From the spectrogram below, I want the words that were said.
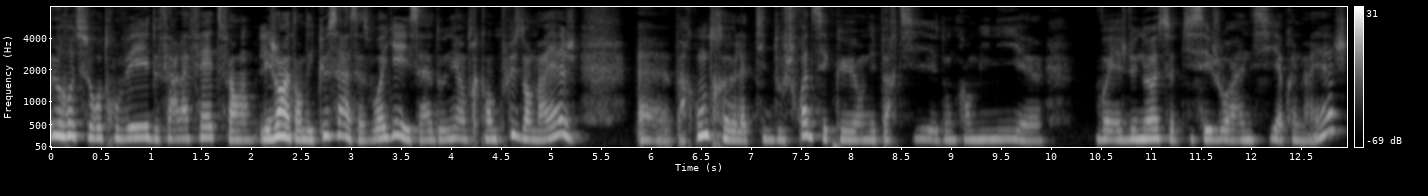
heureux de se retrouver, de faire la fête. Enfin, les gens attendaient que ça, ça se voyait et ça a donné un truc en plus dans le mariage. Euh, par contre, euh, la petite douche froide, c'est qu'on est parti donc en mini voyage de noces, petit séjour à Annecy après le mariage,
